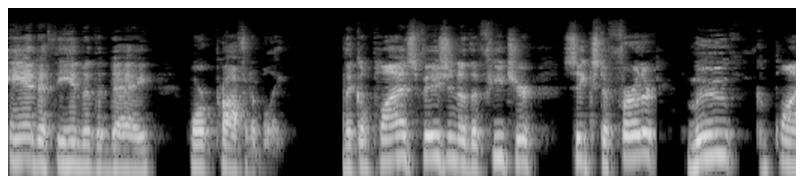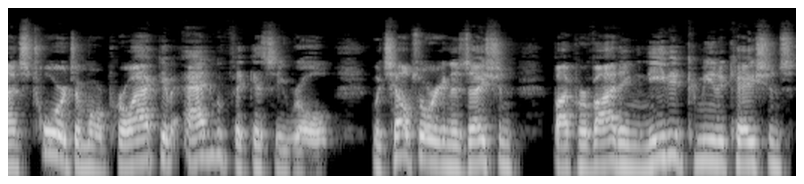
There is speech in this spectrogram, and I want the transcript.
and at the end of the day, more profitably. The compliance vision of the future seeks to further move compliance towards a more proactive advocacy role, which helps organization by providing needed communications,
